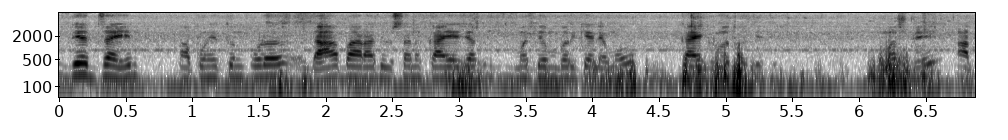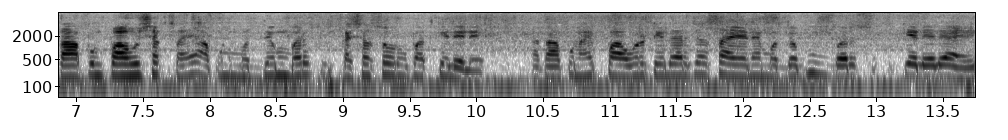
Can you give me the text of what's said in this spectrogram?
देत जाईल. आपण इथून पुढं दहा बारा दिवसानं काय याच्यात मध्यमभर केल्यामुळं काय ग्रोथ होते ती? नमस्ते आता आपण पाहू शकताय आपण मध्यमभर कशा स्वरूपात केलेले आहे. आता आपण हे पॉवर टेलरच्या सहाय्याने मध्यमभर केलेले आहे.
